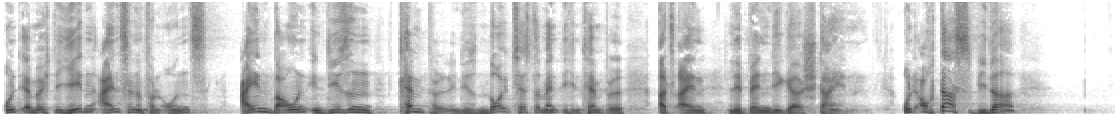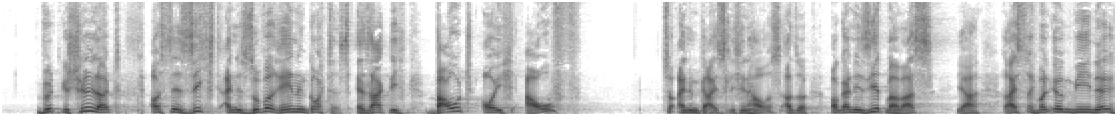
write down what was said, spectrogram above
Und er möchte jeden einzelnen von uns einbauen in diesen Tempel, in diesen neutestamentlichen Tempel als ein lebendiger Stein. Und auch das wieder wird geschildert aus der Sicht eines souveränen Gottes. Er sagt nicht, baut euch auf zu einem geistlichen Haus, also organisiert mal was, ja, reißt euch mal irgendwie, ne,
